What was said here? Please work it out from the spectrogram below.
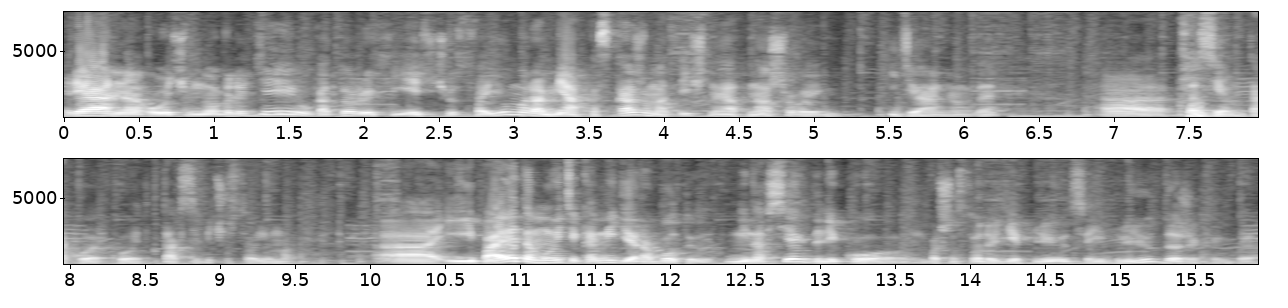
реально очень много людей, у которых есть чувство юмора, мягко скажем, отличное от нашего идеального, да? А, совсем такое какое-то, так себе чувство юмора. А, и поэтому эти комедии работают. Не на всех далеко. Большинство людей плюются и блюют даже, как бы,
